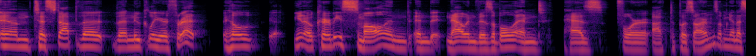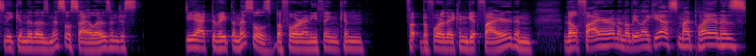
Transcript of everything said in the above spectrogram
um to stop the the nuclear threat, he'll you know Kirby's small and and now invisible and has four octopus arms. I'm gonna sneak into those missile silos and just deactivate the missiles before anything can f- before they can get fired and they'll fire them and they'll be like yes my plan has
